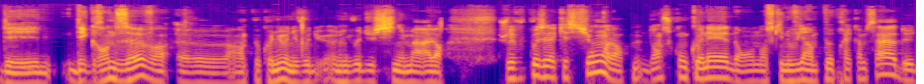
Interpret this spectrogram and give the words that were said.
des des grandes œuvres euh, un peu connues au niveau du au niveau du cinéma. Alors, je vais vous poser la question. Alors, dans ce qu'on connaît, dans dans ce qui nous vient à peu près comme ça de,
